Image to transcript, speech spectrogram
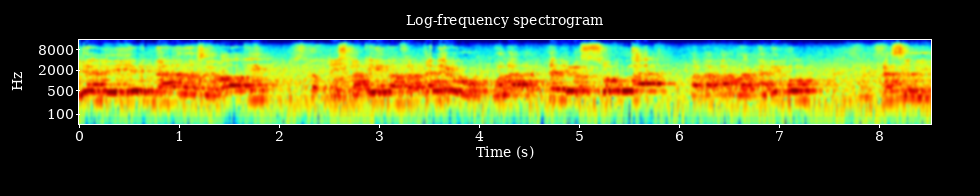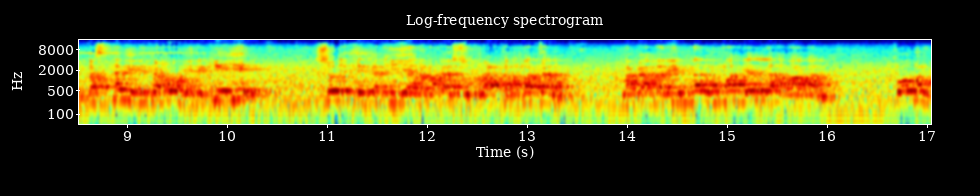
يلي يمن هذا صراطي مستقيما فاتبعوا ولا تتبعوا السبل فتفرق بكم عن سبيل. بس تدري تروه يركيه سلحتك كي أنا مكان السكرة تمتا مكابر إن الأمة يلا هرامل كون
